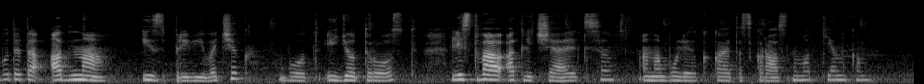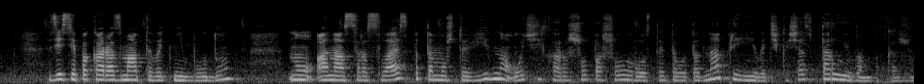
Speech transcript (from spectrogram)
Вот это одна из прививочек. Вот, идет рост. Листва отличается. Она более какая-то с красным оттенком. Здесь я пока разматывать не буду. Но она срослась, потому что видно, очень хорошо пошел рост. Это вот одна прививочка. Сейчас вторую вам покажу.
